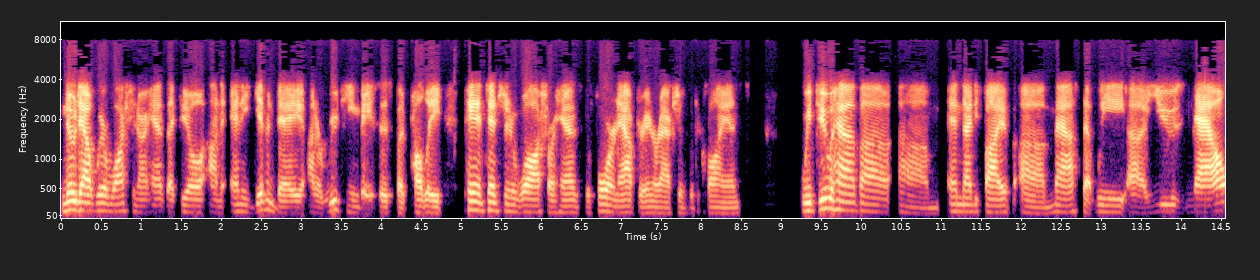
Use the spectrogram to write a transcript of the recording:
no doubt we're washing our hands, I feel, on any given day on a routine basis, but probably paying attention to wash our hands before and after interactions with the clients. We do have a um, N95 uh, mask that we uh, use now.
